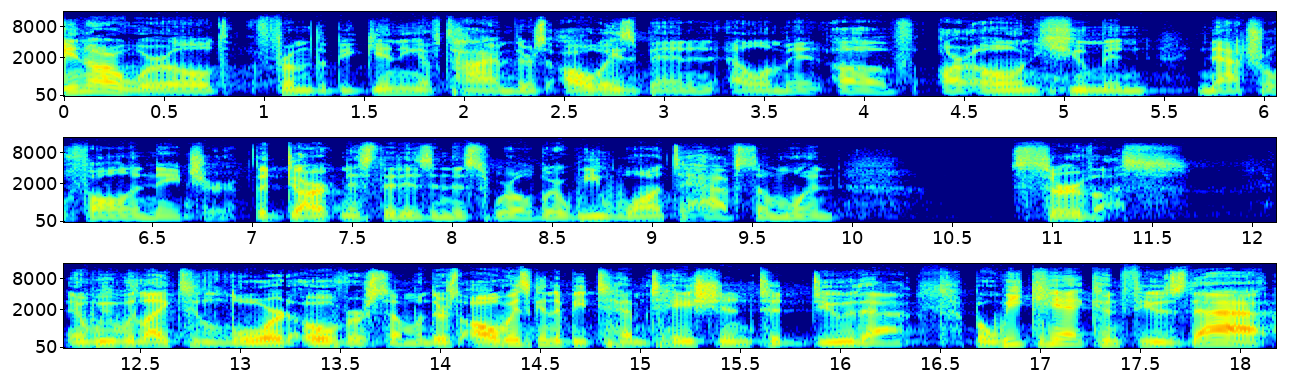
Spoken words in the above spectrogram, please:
in our world from the beginning of time there's always been an element of our own human natural fallen nature the darkness that is in this world where we want to have someone serve us. And we would like to lord over someone. There's always going to be temptation to do that. But we can't confuse that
